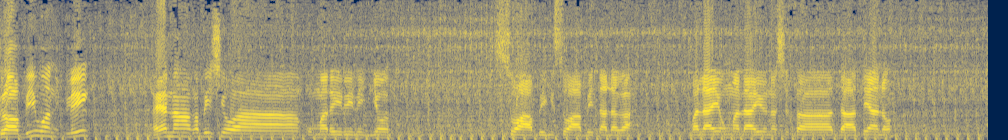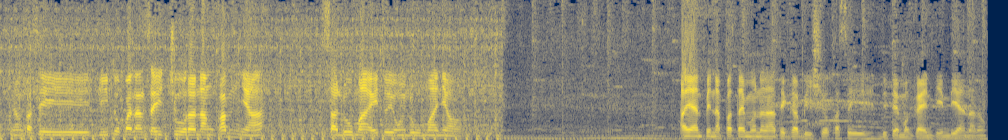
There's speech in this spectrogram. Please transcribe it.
Grabe, one click. Ayan mga kabisyo, ah, kung maririnig nyo, swabing swabe talaga. Malayong malayo na siya sa dati, ano. Yan kasi dito pa lang sa itsura ng cam niya, sa luma, ito yung luma niya. oh. Ayan, pinapatay muna natin kabisyo kasi di tayo magkaintindihan, ano.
